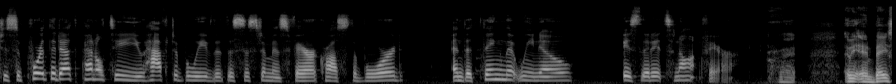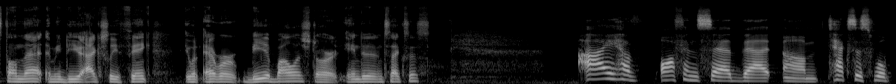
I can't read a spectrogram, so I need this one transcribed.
To support the death penalty, you have to believe that the system is fair across the board. And the thing that we know is that it's not fair. Right. I mean, and based on that, I mean, do you actually think it would ever be abolished or ended in Texas? I have often said that um, Texas will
